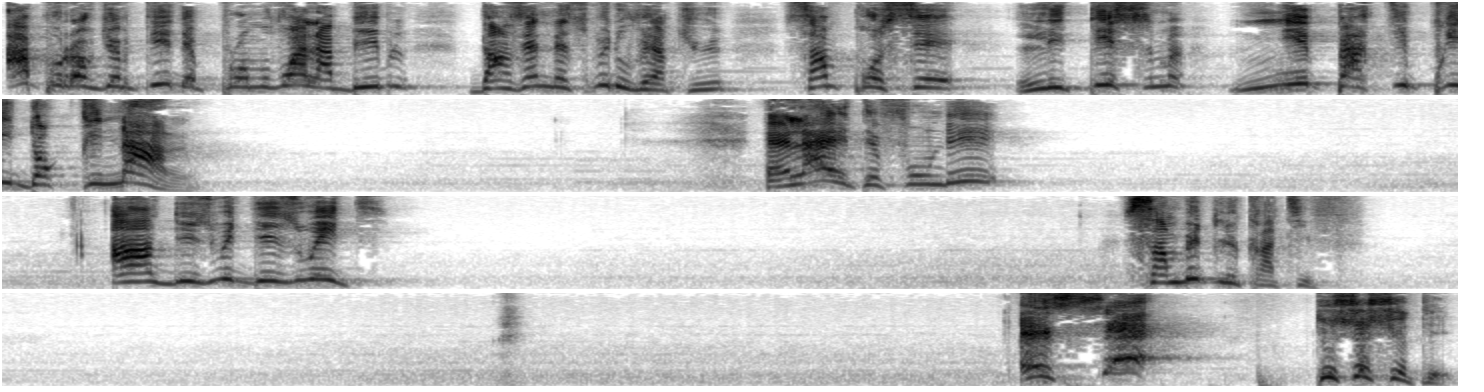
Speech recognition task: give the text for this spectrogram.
a pour objectif de promouvoir la Bible dans un esprit d'ouverture, sans procès litisme ni parti pris doctrinal. Elle a été fondée en 1818 sans but lucratif. Et c'est toute société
